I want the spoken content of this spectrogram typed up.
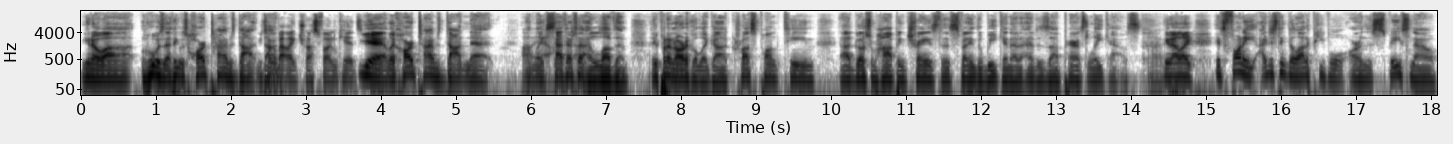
you know, uh, who was that? I think it was Hard Times. Dot, You talk about like trust fund kids. yeah, like hardtimes.net. Oh, and like yeah, satire site, I love them. They put an article like uh, crust punk teen uh, goes from hopping trains to spending the weekend at, at his uh, parents' lake house. You know, like it's funny. I just think that a lot of people are in this space now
